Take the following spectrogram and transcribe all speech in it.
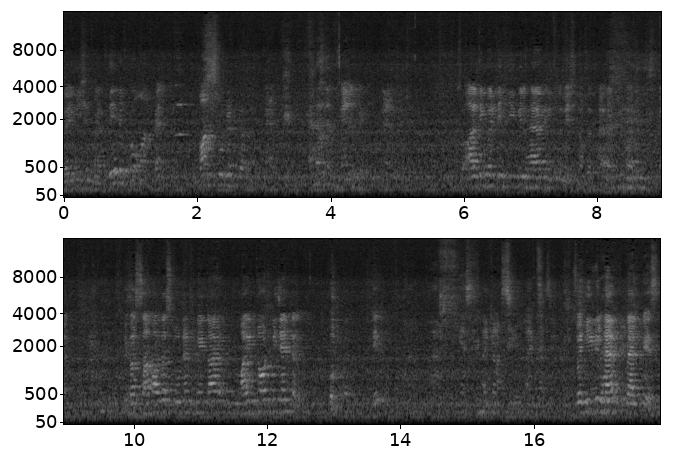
the initial medical, they will go on palpating. One student comes, palpate, another palpate. So ultimately he will have inflammation of the thyroid because of this palpate. Because some of the students may not, might not be gentle. They- Yes, I cannot see, I cannot see. So he will have palpation,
